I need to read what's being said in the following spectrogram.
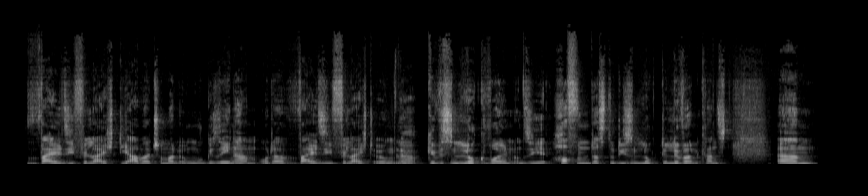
weil sie vielleicht die Arbeit schon mal irgendwo gesehen haben oder weil sie vielleicht irgendeinen ja. gewissen Look wollen und sie hoffen, dass du diesen Look delivern kannst. Ähm,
